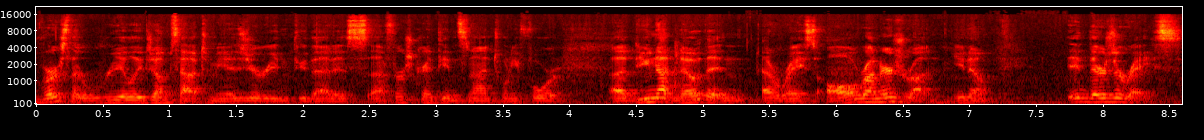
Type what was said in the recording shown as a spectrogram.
verse that really jumps out to me as you're reading through that is uh, 1 Corinthians 9.24. Uh, do you not know that in a race all runners run? You know, there's a race.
